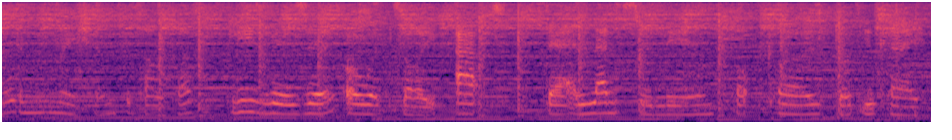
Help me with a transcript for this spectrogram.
more information about us, please visit our website at delanceyelim.co.uk.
